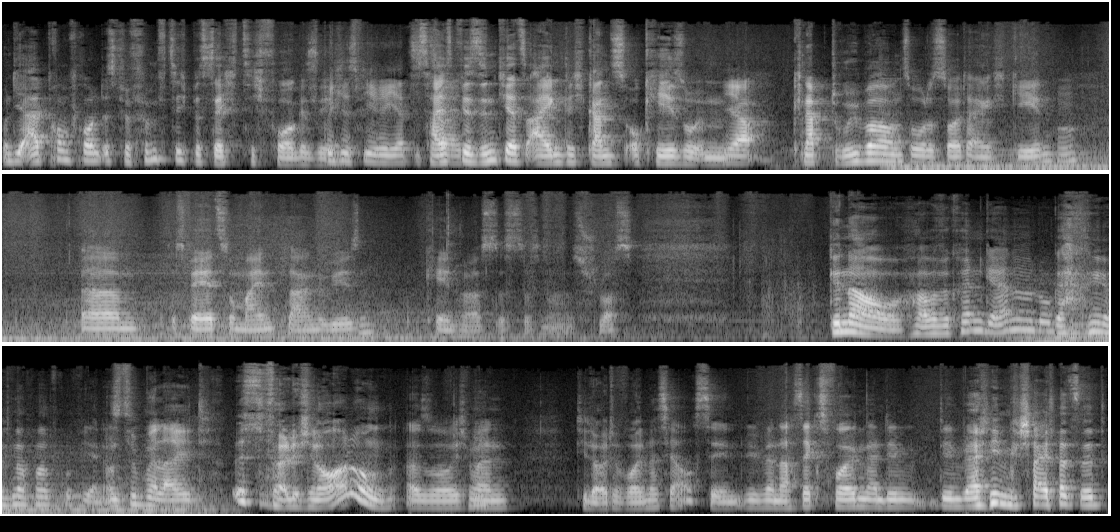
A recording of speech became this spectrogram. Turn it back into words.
und die Albtraumfront ist für 50 bis 60 vorgesehen. Sprich, es wäre jetzt Das heißt, Zeit. wir sind jetzt eigentlich ganz okay, so im Ja, knapp drüber und so, das sollte eigentlich gehen. Ähm, das wäre jetzt so mein Plan gewesen. Canehurst ist das, das Schloss. Genau, aber wir können gerne Logario nochmal probieren. es Und tut mir leid. ist völlig in Ordnung. Also ich meine, die Leute wollen das ja auch sehen, wie wir nach sechs Folgen, an dem, dem wir an ihm gescheitert sind,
